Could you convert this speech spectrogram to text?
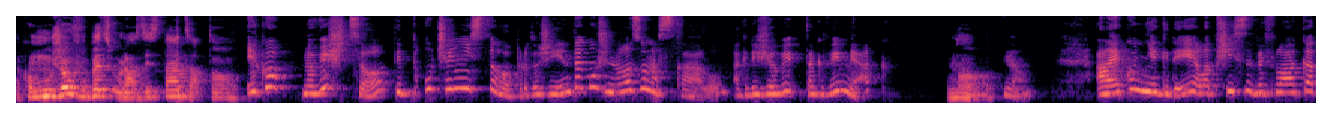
Jako můžou vůbec úrazy stát za to? Jako, no víš co, ty poučení z toho, protože jen tak už nelezu na skálu a když jo, tak vím jak. No. No. Ale jako někdy je lepší se vyflákat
